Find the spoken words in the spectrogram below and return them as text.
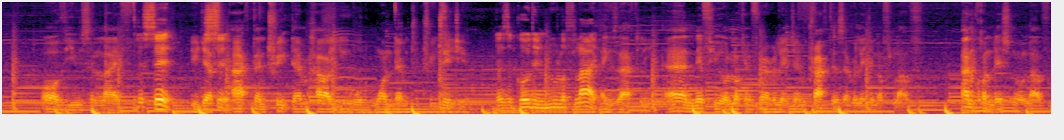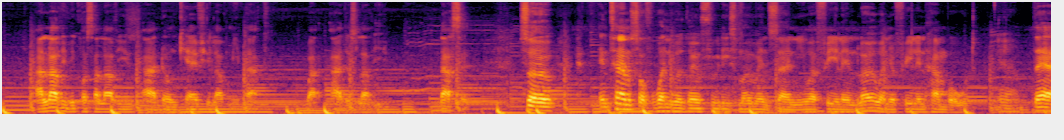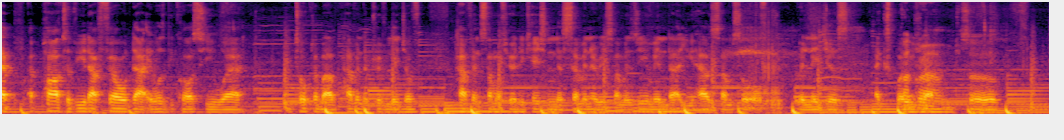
or views in life. That's it. You just it. act and treat them how you would want them to treat, Treat you. you. That's the golden rule of life. Exactly. And if you are looking for a religion, practice a religion of love, unconditional love. I love you because I love you. I don't care if you love me back, but I just love you. That's it. So, in terms of when you were going through these moments and you were feeling low and you're feeling humbled, Yeah. there a part of you that felt that it was because you were you talked about having the privilege of having some of your education in the seminary so i'm assuming that you have some sort of religious exposure Background. so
